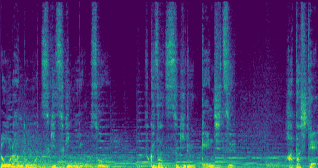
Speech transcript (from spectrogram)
ローランドを次々に襲う複雑すぎる現実。果たして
